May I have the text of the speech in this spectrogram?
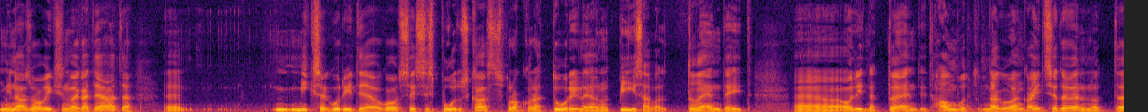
mina sooviksin väga teada, äh, miks see kuriteo koosseis siis puudus, kas prokuratuuril ei olnud piisavalt tõendeid, äh, olid need tõendid hambutud, nagu on kaitsjad öelnud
